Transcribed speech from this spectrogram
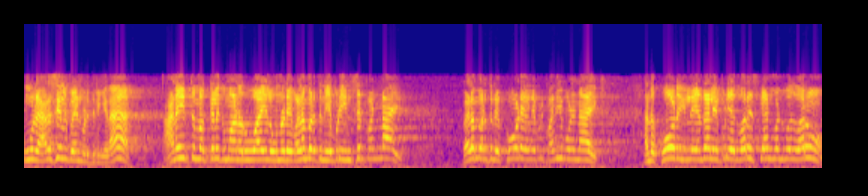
உங்களுடைய அரசியலுக்கு பயன்படுத்துறீங்களா? அனைத்து மக்களுக்குமான ரூபாயில் உன்னுடைய விளம்பரத்தினை எப்படி இன்செர்ட் பண்ணாய்? விளம்பரத்தினுடைய கோடைகளை எப்படி பதிவு பண்ணாய் அந்த கோடு இல்லை என்றால் எப்படி அது வரும்? ஸ்கேன் பண்ணும்போது வரும்.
